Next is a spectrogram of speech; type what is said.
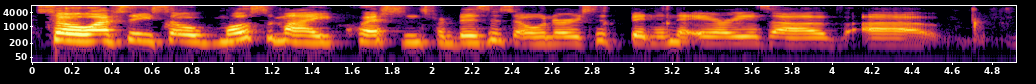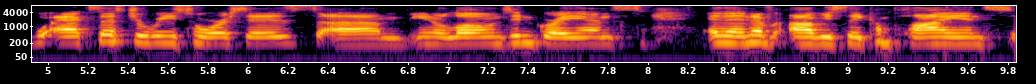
So obviously, so most of my questions from business owners have been in the areas of uh, access to resources, um, you know, loans and grants, and then obviously compliance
